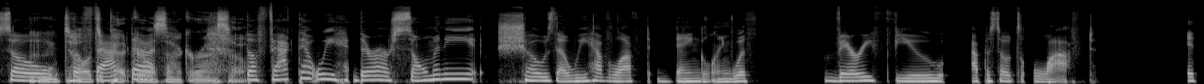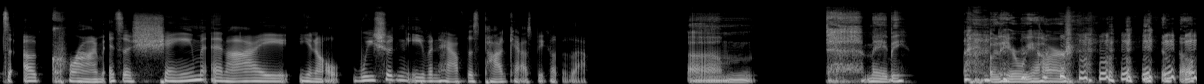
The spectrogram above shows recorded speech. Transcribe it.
So Mm, tell the fact that Sakuraso. the fact that we there are so many shows that we have left dangling with very few episodes left. It's a crime. It's a shame and I, you know, we shouldn't even have this podcast because of that. um, maybe. But here we are, you know,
